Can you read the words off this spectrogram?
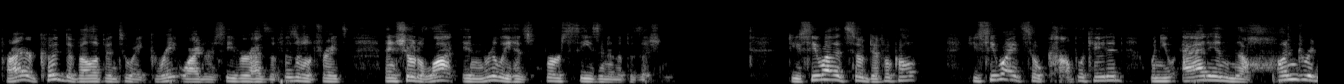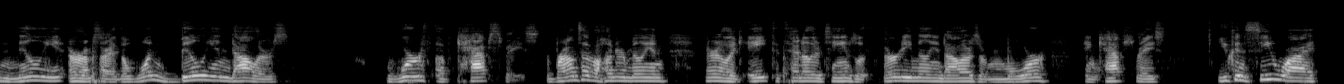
Pryor could develop into a great wide receiver, has the physical traits, and showed a lot in really his first season in the position. Do you see why that's so difficult? Do you see why it's so complicated? When you add in the hundred million, or I'm sorry, the one billion dollars worth of cap space. The Browns have a hundred million. There are like eight to ten other teams with thirty million dollars or more in cap space. You can see why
